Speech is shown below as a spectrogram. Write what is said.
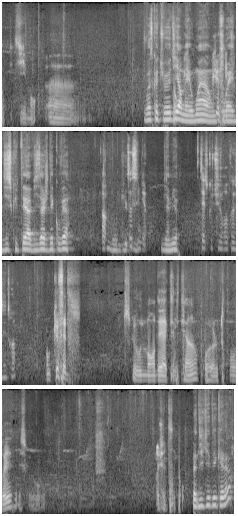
Effectivement. Euh, Je vois ce que tu veux Donc, dire, mais au moins on pourrait discuter à visage découvert. Ah, Donc, du- Ça, c'est bien. bien mieux. Peut-être que tu le reconnaîtras. donc, que faites-vous? Est-ce que vous demandez à quelqu'un pour le trouver? Est-ce que vous... Je ne sais pas. T'as dit qu'il était quelle heure?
